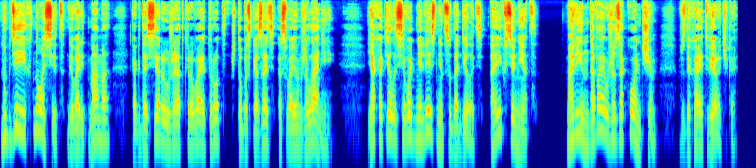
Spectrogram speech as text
«Ну где их носит?» — говорит мама, когда Серый уже открывает рот, чтобы сказать о своем желании. «Я хотела сегодня лестницу доделать, а их все нет». «Марин, давай уже закончим», — вздыхает Верочка.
